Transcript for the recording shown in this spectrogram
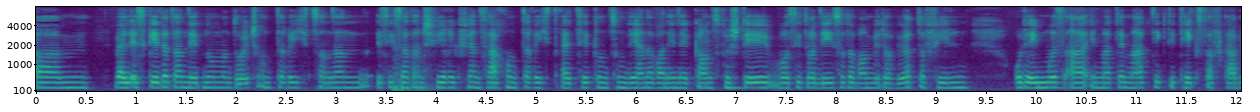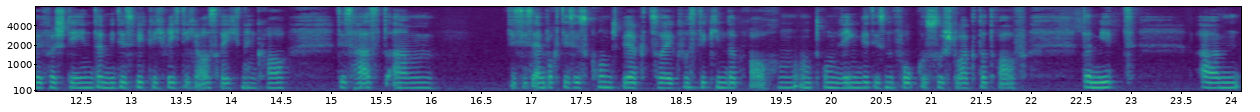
ähm, weil es geht ja dann nicht nur um den Deutschunterricht, sondern es ist auch dann schwierig für einen Sachunterricht drei Zetteln zum Lernen, wenn ich nicht ganz verstehe, was ich da lese oder wann mir da Wörter fehlen. Oder ich muss auch in Mathematik die Textaufgabe verstehen, damit ich es wirklich richtig ausrechnen kann. Das heißt, ähm, das ist einfach dieses Grundwerkzeug, was die Kinder brauchen und darum legen wir diesen Fokus so stark darauf, damit ähm,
